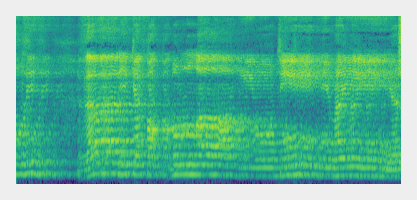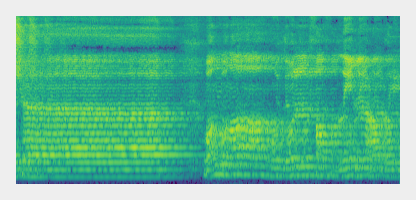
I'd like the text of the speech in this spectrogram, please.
ورسله ذلك فضل الله يؤتيه من يشاء. والله ذو الفضل العظيم.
